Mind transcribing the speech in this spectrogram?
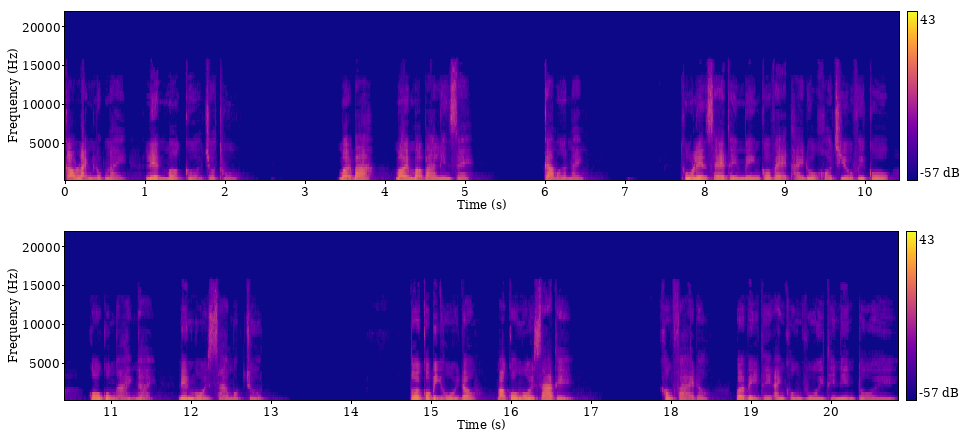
Cao lãnh lúc này liền mở cửa cho Thu. Mời ba, mời mợ ba lên xe. Cảm ơn anh. Thu lên xe thấy mình có vẻ thái độ khó chịu với cô. Cô cũng ái ngại nên ngồi xa một chút. Tôi có bị hủi đâu mà cô ngồi xa thế. Không phải đâu, bởi vì thấy anh không vui thế nên tôi...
